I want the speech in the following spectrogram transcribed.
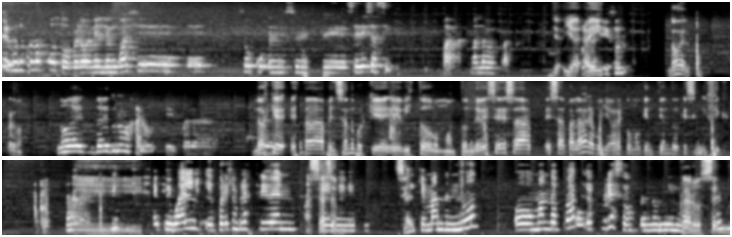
ser una sola foto, pero en el lenguaje se, se, se, dice así. Pack, mándame un pack. Y, ahí... No, dale, perdón. No, dale, dale tú nomás, Jano, para... No, es que estaba pensando porque he visto un montón de veces esa, esa palabra, pues y ahora como que entiendo qué significa. Y... es que igual, eh, por ejemplo, escriben eh, que mandan nude o manda pack, es por eso. Claro, send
